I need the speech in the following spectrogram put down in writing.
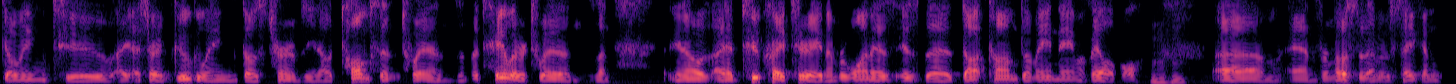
going to I, I, started googling those terms you know thompson twins and the taylor twins. And you know i had two criteria. Number one is is the dot com domain name available? Mm-hmm. um, and for most of them it was taken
